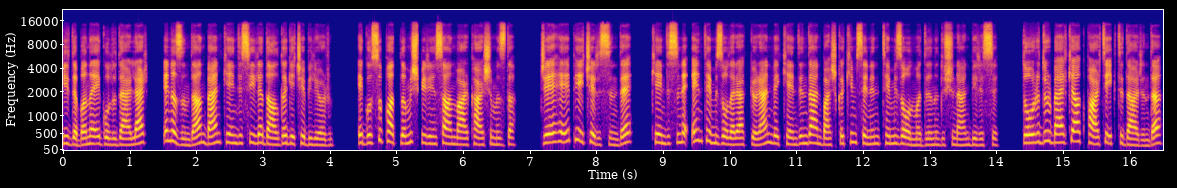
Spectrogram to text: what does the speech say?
Bir de bana egolu derler, en azından ben kendisiyle dalga geçebiliyorum. Egosu patlamış bir insan var karşımızda. CHP içerisinde kendisini en temiz olarak gören ve kendinden başka kimsenin temiz olmadığını düşünen birisi. Doğrudur belki AK Parti iktidarında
